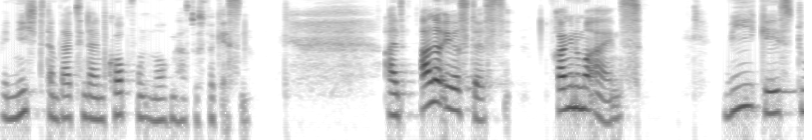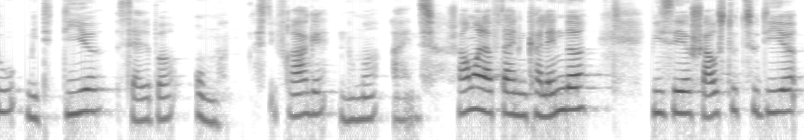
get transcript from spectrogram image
Wenn nicht, dann bleibt es in deinem Kopf und morgen hast du es vergessen. Als allererstes, Frage Nummer eins. Wie gehst du mit dir selber um? Das ist die Frage Nummer eins. Schau mal auf deinen Kalender. Wie sehr schaust du zu dir?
